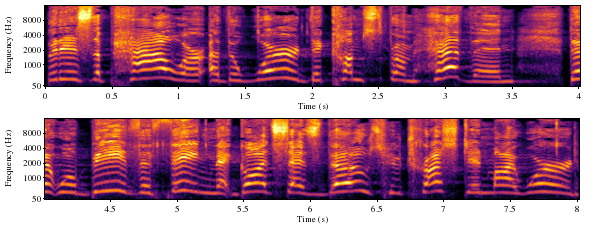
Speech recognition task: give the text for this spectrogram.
But it is the power of the word that comes from heaven that will be the thing that God says those who trust in my word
